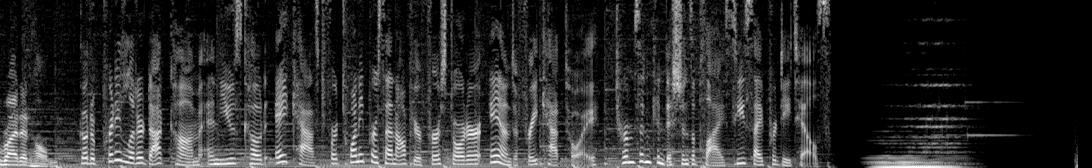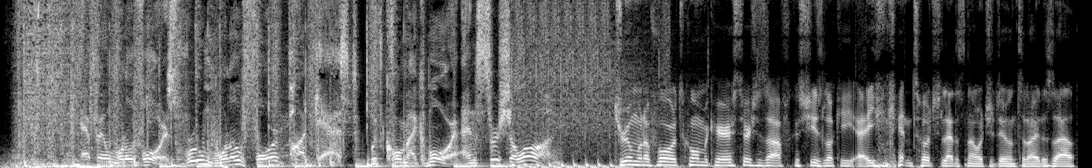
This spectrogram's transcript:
right at home. Go to prettylitter.com and use code ACAST for 20% off your first order and a free cat toy. Terms and conditions apply. See site for details. FM 104's Room 104 podcast with Cormac Moore and Saoirse Long. Room 104, it's Cormac here. Saoirse's off because she's lucky. Uh, you can get in touch, let us know what you're doing tonight as well.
